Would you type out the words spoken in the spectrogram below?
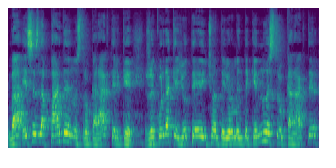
Va, esa es la parte de nuestro carácter que recuerda que yo te he dicho anteriormente que nuestro carácter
